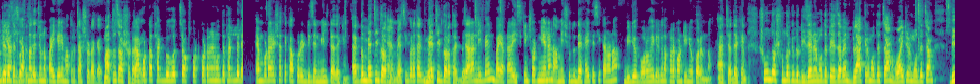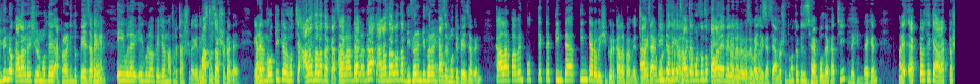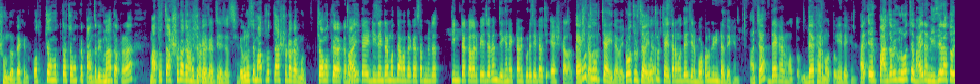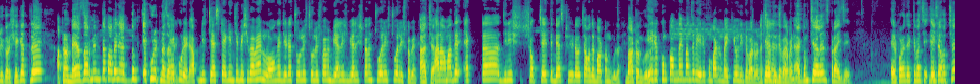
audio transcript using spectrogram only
আপনাদের জন্য পাইকারি মাত্র চারশো টাকায়। মাত্র চারশো টাকা কাপড়টা থাকবে হচ্ছে অক্সফোর্ড কটনের মধ্যে থাকবে। এমব্রয়ডারির সাথে কাপড়ের ডিজাইন মিলটা দেখেন। একদম ম্যাচিং করা থাকবে। ম্যাচিং করা থাকবে। ম্যাচিং করা থাকবে। যারা নিবেন ভাই আপনারা স্ক্রিনশট নিয়ে নেন আমি শুধু দেখাইতেছি কেননা ভিডিও বড় হয়ে গেলে কিন্তু আপনারা কন্টিনিউ করেন না। আচ্ছা দেখেন সুন্দর সুন্দর কিন্তু ডিজাইনের মধ্যে পেয়ে যাবেন। ব্ল্যাক এর মধ্যে চান হোয়াইট এর মধ্যে চান বিভিন্ন কালার রেশিওর মধ্যে আপনারা কিন্তু পেয়ে যাবেন। দেখেন এইগুলা এইগুলো পেয়ে যাবেন মাত্র চারশো টাকা মাত্র চারশো টাকায়। মানে প্রতিটার হচ্ছে আলাদা আলাদা কাজ। আলাদা আলাদা আলাদা আলাদা ডিফারেন্ট ডিফারেন্ট। কাজের মধ্যে পেয়ে যাবেন। কালার পাবেন প্রত্যেকটা তিনটা তিনটারও বেশি করে কালার পাবেন। আচ্ছা ছয়টা তিনটা থেকে ছয়টা পর্যন্ত কালার অ্যাভেলেবেল রয়েছে ভাইদের কাছে। আমরা শুধুমাত্র কিছু স্যাম্পল দেখাচ্ছি। দেখেন। দেখেন মানে একটার থেকে আর একটা সুন্দর দেখেন। কত চমৎকার চমৎকার পাঞ্জাবিগুলো কিন্তু আপনারা মাত্র চারশো টাকার মধ্যে পেয়ে যাচ্ছেন। যাচ্ছে এগুলো হচ্ছে মাত্র চারশো টাকার মধ্যে। চমৎকার একটা ভাই। ডিজাইনটার মধ্যে আমাদের কাছে আপনারা তিনটা কালার পেয়ে যাবেন যেখানে একটা আমি পরেছি এটা হচ্ছে অ্যাশ কালার প্রচুর চাহিদা ভাই। প্রচুর চাহিদা। প্রচুর চাহিদার মধ্যে যে বটল গ্রিনটা দেখেন। আচ্ছা। দেখার মতো। দেখার মতো। এই দেখেন। আর এই পাঞ্জাবিগুলো হচ্ছে ভাইরা নিজেরা তৈরি করে। সেক্ষেত্রে আপনার মেজারমেন্টটা পাবেন একদম একুরেট মেজারমেন্ট একুরেট আপনি চেস্ট এক ইঞ্চি বেশি পাবেন লং এ যেটা চল্লিশ চল্লিশ পাবেন বিয়াল্লিশ বিয়াল্লিশ পাবেন চুয়াল্লিশ চুয়াল্লিশ পাবেন। আচ্ছা। আর আমাদের একটা জিনিস সবচাইতে বেস্ট সেটা হচ্ছে আমাদের বাটনগুলা বাটনগুলো এরকম কম দামি পাঞ্জাবি এরকম বাটন ভাই কেউ দিতে পারবে না কেউ দিতে পারবে না একদম চ্যালেঞ্জ প্রাইজে এরপরে দেখতে পাচ্ছি এটা হচ্ছে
